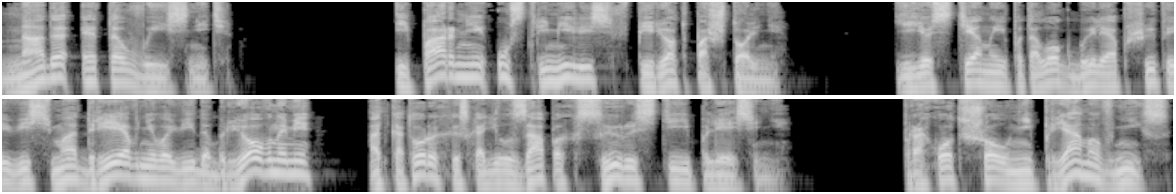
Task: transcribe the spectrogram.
«Надо это выяснить». И парни устремились вперед по штольне. Ее стены и потолок были обшиты весьма древнего вида бревнами, от которых исходил запах сырости и плесени. Проход шел не прямо вниз,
